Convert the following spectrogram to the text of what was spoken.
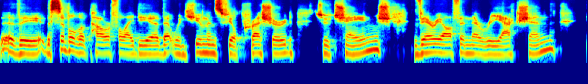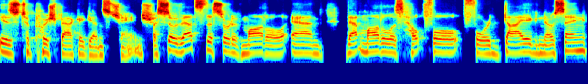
the, the simple but powerful idea that when humans feel pressured to change, very often their reaction is to push back against change. So that's the sort of model. And that model is helpful for diagnosing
